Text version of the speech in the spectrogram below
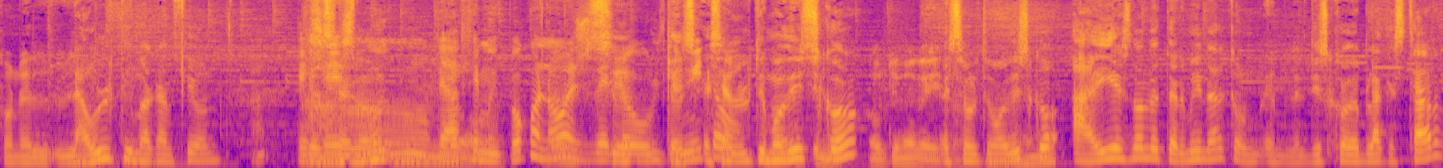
con el- la última canción. Que que ese es de hace muy poco, ¿no? Es de Sí, lo que es, ultimito. es el último disco. último, lo último que hizo. Es el último disco. Ahí es donde termina, con en el disco de Black Star.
